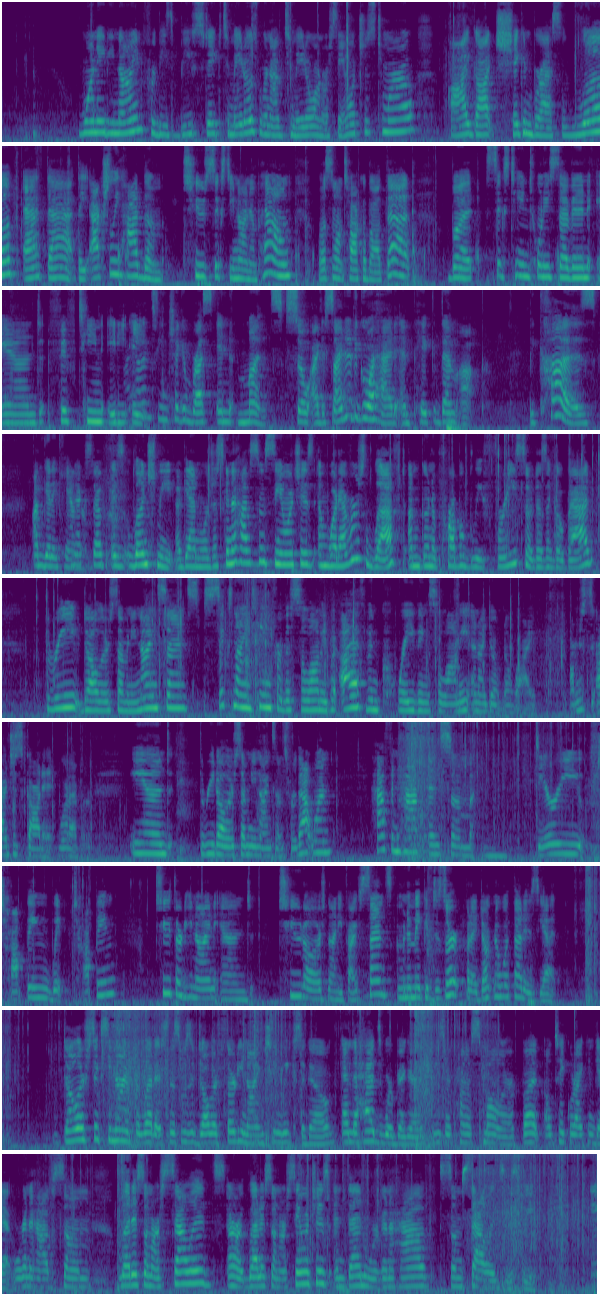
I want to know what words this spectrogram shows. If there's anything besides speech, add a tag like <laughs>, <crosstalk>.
$1.89 for these beefsteak tomatoes. We're gonna have tomato on our sandwiches tomorrow. I got chicken breasts. Look at that. They actually had them $2.69 a pound. Let's not talk about that but 16.27 and 15.88. I haven't seen chicken breasts in months, so I decided to go ahead and pick them up because I'm gonna can Next them. up is lunch meat. Again, we're just gonna have some sandwiches and whatever's left, I'm gonna probably freeze so it doesn't go bad. $3.79, $6.19 for the salami, but I have been craving salami and I don't know why. I'm just, I just got it, whatever. And $3.79 for that one. Half and half and some dairy topping, whipped topping, $2.39 and $2.95. I'm gonna make a dessert, but I don't know what that is yet. $1.69 for lettuce. This was $1.39 two weeks ago, and the heads were bigger. These are kind of smaller, but I'll take what I can get. We're gonna have some lettuce on our salads, or lettuce on our sandwiches, and then we're gonna have some salads this week.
